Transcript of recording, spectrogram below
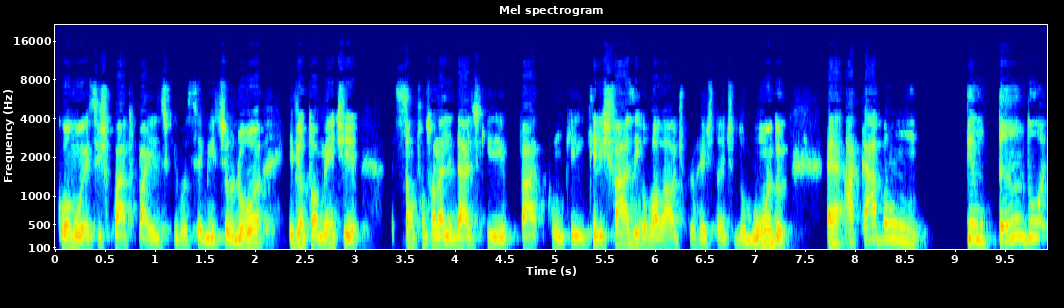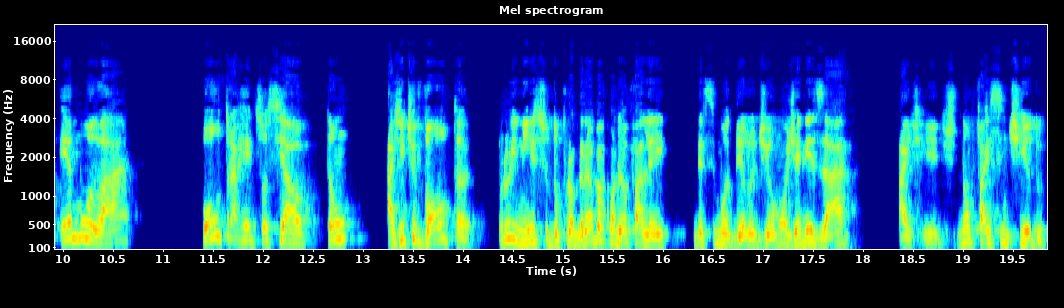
como esses quatro países que você mencionou, eventualmente são funcionalidades que, com que, que eles fazem o rollout para o restante do mundo, é, acabam tentando emular outra rede social. Então, a gente volta para o início do programa, quando eu falei desse modelo de homogeneizar as redes. Não faz sentido.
